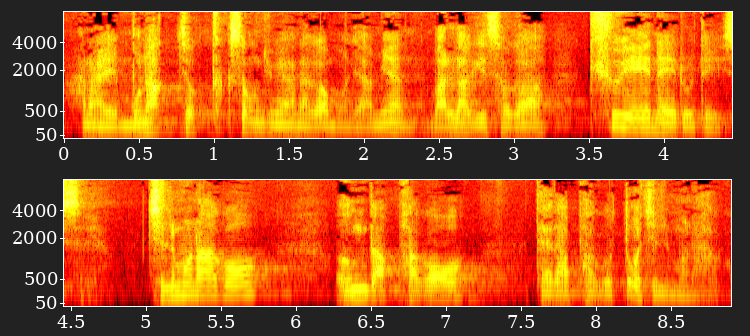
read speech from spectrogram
하나의 문학적 특성 중에 하나가 뭐냐면 말라기서가 Q&A로 되어 있어요. 질문하고 응답하고 대답하고 또 질문하고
